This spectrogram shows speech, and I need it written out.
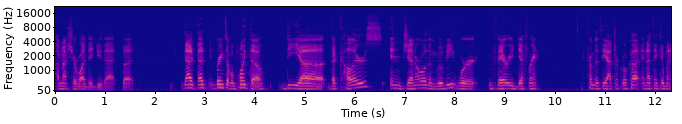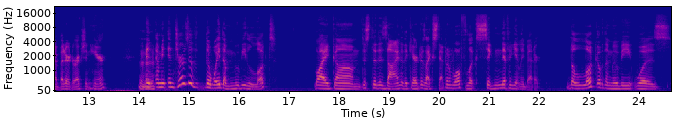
I'm not sure why they do that, but that that brings up a point though. The uh the colors in general of the movie were very different from the theatrical cut, and I think they went a better direction here. Mhm. And, I mean, in terms of the way the movie looked, like um just the design of the characters like Steppenwolf looks significantly better. The look of the movie was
